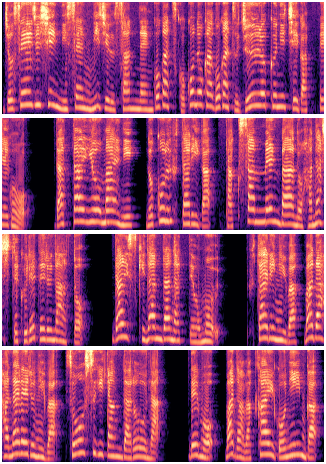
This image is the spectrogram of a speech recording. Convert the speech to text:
女性自身2023年5月9日5月16日合併号。脱退を前に残る二人がたくさんメンバーの話してくれてるなぁと大好きなんだなって思う。二人にはまだ離れるにはそうすぎたんだろうな。でも、まだ若い五人が、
